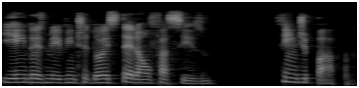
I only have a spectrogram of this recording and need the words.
e em 2022 terão o fascismo. Fim de papo.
